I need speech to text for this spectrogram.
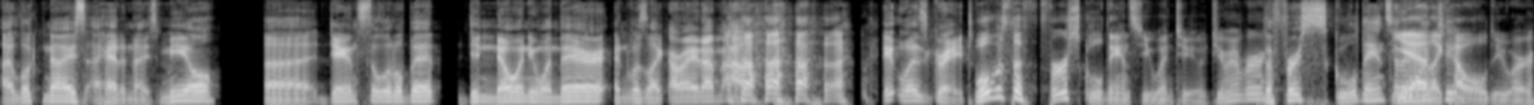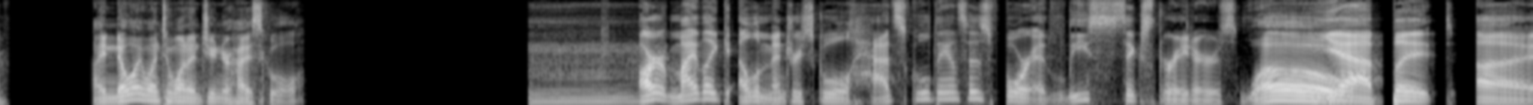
I looked nice, I had a nice meal, uh, danced a little bit, didn't know anyone there, and was like, all right, I'm out. it was great. what was the first school dance you went to? Do you remember? The first school dance that I yeah, went like to, how old you were. I know I went to one in junior high school. Our my like elementary school had school dances for at least sixth graders. whoa. Yeah, but uh,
